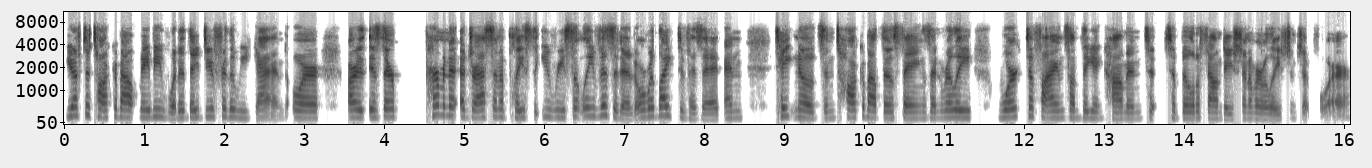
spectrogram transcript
You have to talk about maybe what did they do for the weekend or are is there permanent address in a place that you recently visited or would like to visit and take notes and talk about those things and really work to find something in common to, to build a foundation of a relationship for.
